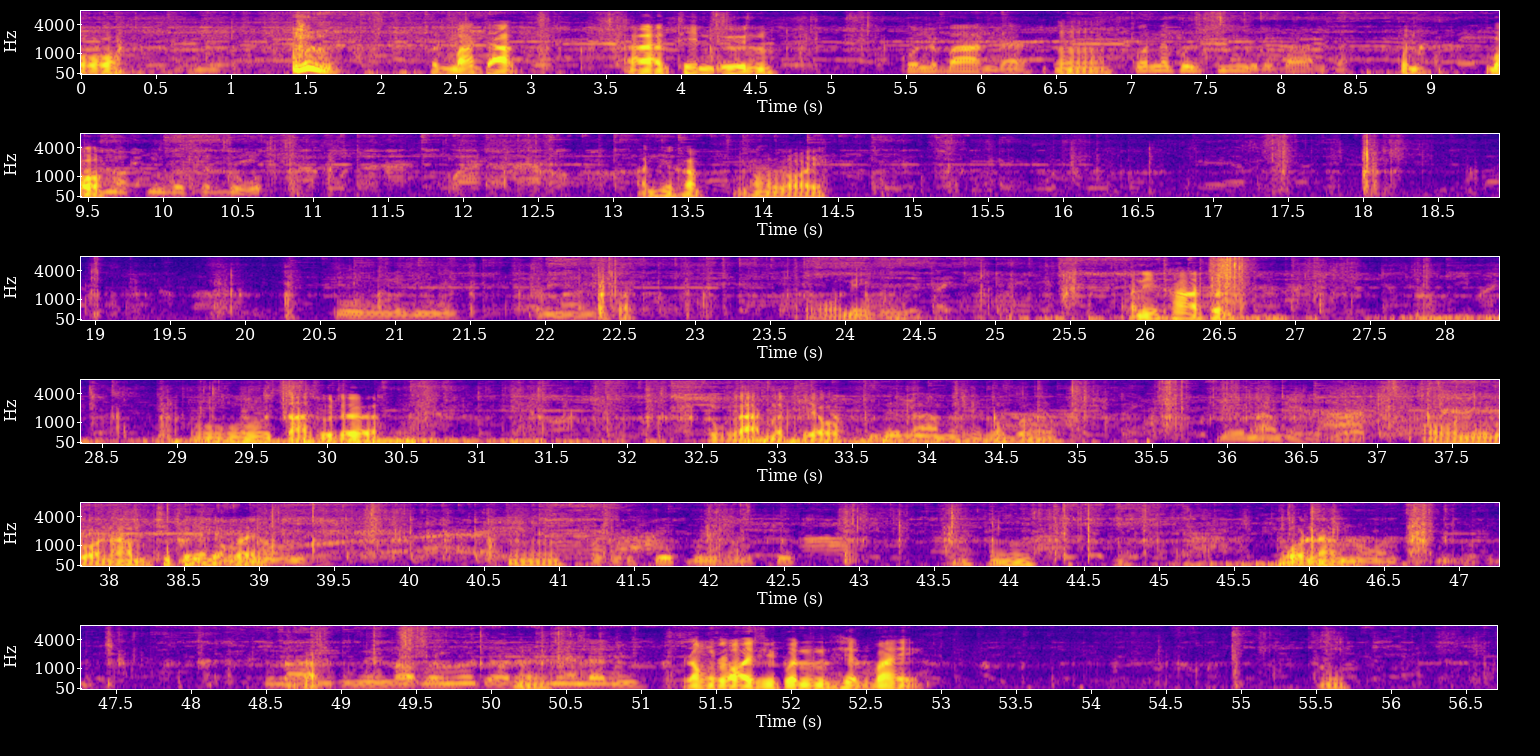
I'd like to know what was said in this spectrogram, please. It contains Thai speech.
เพิ่นมาจากอ่าทินอื่น คนในบ้านได้อืมคนในพื้นที่อยู่ในบ้านได้คนบอกมักอยู่แบบสะดวกอันนี้ครับร่องรอย พวกเราอยู่ประมาณครับโอ้นี่ อันนี้ท่าเพิ่นโอ้ยสาธุเด้อลูกหลานมาเที่ยวเดินน้ำแล้วเห็นมาแล้วเบิ่งเดินน้ำแล้วเห็นแล้วโอ้นี่บ่อน้ำที่เพิ่นเฮ็ดไว้นอนอืมเขาก็เก็บดูเขาเก็บอืมบ่อน้นอนครับ แม่นเลาะเบิ่งว่าจะแม่นแล้วนี่ำร่องรอยที่เพิ่นเฮ็ดไว้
